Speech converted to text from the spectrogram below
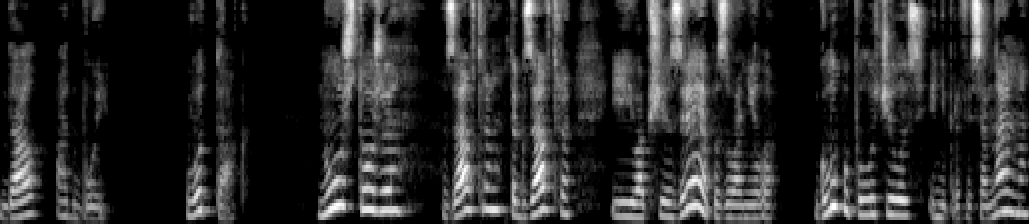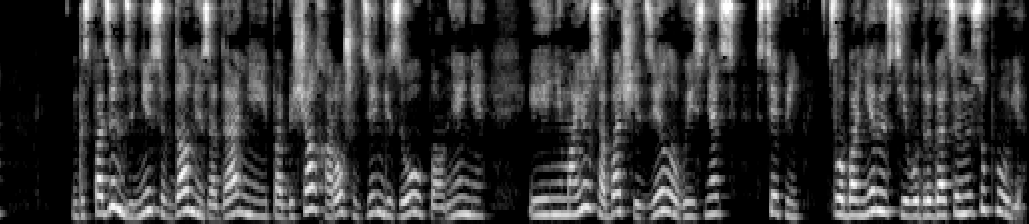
дал отбой. Вот так. Ну что же, завтра, так завтра. И вообще зря я позвонила. Глупо получилось и непрофессионально. Господин Денисов дал мне задание и пообещал хорошие деньги за его выполнение, и не мое собачье дело выяснять степень слабонервности его драгоценной супруги.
